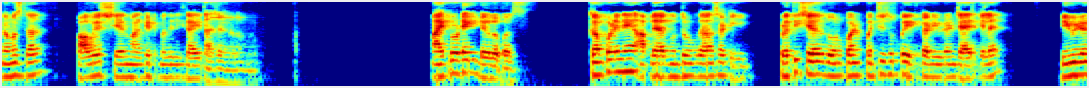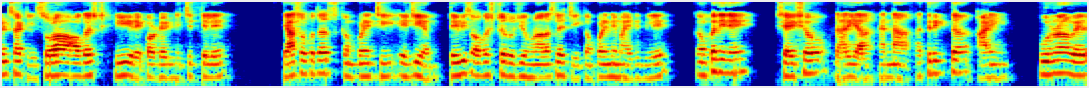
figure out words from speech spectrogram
नमस्कार. पाहूया शेअर मार्केटमधील काही ताज्या घडामोडी. मायक्रोटेक डेव्हलपर्स कंपनीने आपल्या गुंतवणूकदारांसाठी प्रति शेअर दोन पॉईंट पंचवीस रुपये इतका डिव्हिडंड जाहीर केलाय. डिव्हिडंडसाठी सोळा ऑगस्ट ही रेकॉर्ड डेट निश्चित केली आहे. यासोबतच कंपनीची एजीएम तेवीस ऑगस्ट रोजी होणार असल्याची कंपनीने माहिती दिली आहे. कंपनीने शैशव धारिया यांना अतिरिक्त आणि पूर्ण वेळ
